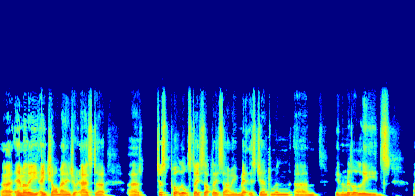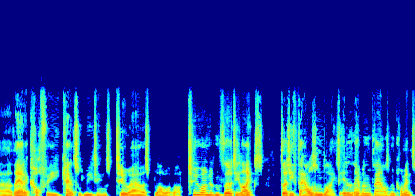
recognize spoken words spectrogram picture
Uh, Emily, HR manager at ASDA, uh, just put a little status update saying we met this gentleman um, in the middle of Leeds uh, they had a coffee, cancelled meetings, two hours, blah, blah, blah. 230 likes, 30,000 likes, 11,000 comments.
